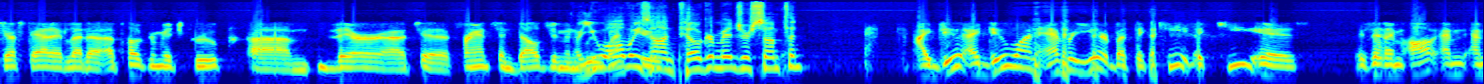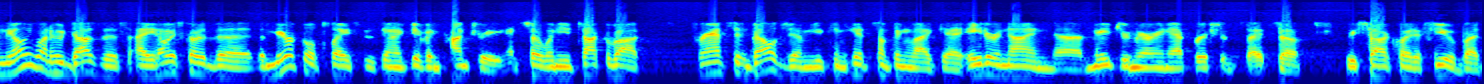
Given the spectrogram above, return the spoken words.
just at. I led a, a pilgrimage group um, there to France and Belgium. And Are you always to, on pilgrimage or something? I do. I do one every year, but the key, the key is is that I'm, all, I'm, I'm the only one who does this. I always go to the, the miracle places in a given country. And so when you talk about France and Belgium, you can hit something like uh, eight or nine uh, major Marian apparition sites. So we saw quite a few. But,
